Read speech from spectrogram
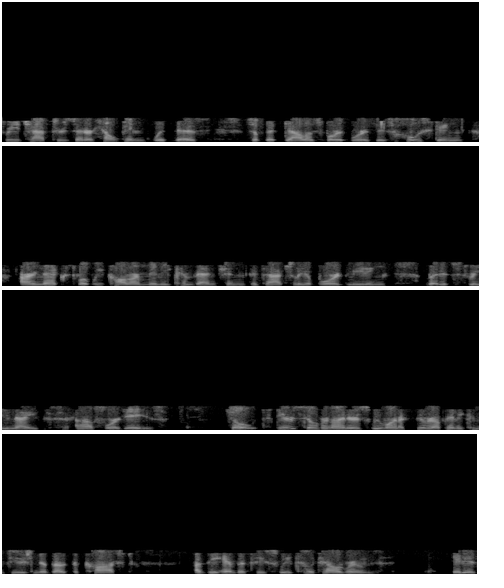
three chapters that are helping with this. So that Dallas Fort Worth is hosting our next, what we call our mini convention. It's actually a board meeting, but it's three nights, uh, four days. So, dear Silverliners, we want to clear up any confusion about the cost of the Embassy Suites hotel rooms. It is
